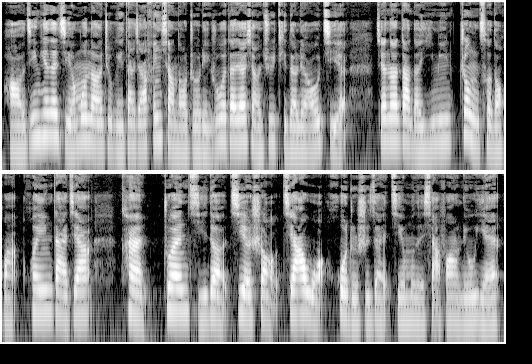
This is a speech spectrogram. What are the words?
好，今天的节目呢就给大家分享到这里。如果大家想具体的了解加拿大的移民政策的话，欢迎大家看专辑的介绍，加我或者是在节目的下方留言。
